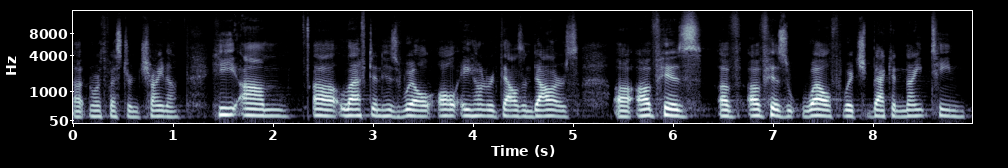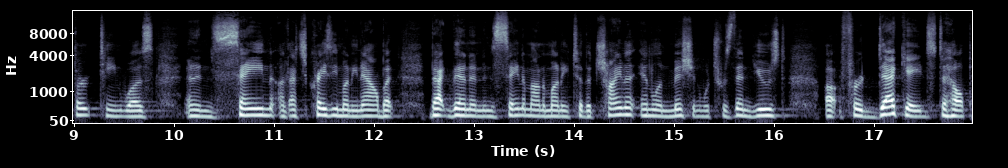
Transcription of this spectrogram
uh, northwestern China. He um, uh, left in his will all $800,000 uh, of, his, of, of his wealth, which back in 1913 was an insane, uh, that's crazy money now, but back then an insane amount of money to the China Inland Mission, which was then used uh, for decades to help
